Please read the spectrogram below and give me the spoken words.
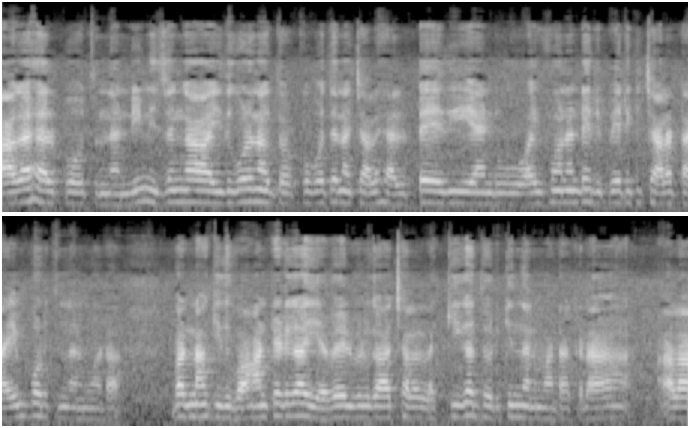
బాగా హెల్ప్ అవుతుందండి. నిజంగా ఇది కూడా నాకు దొరకకపోతే నాకు చాలా హెల్ప్ అయ్యేది. అండ్ ఐఫోన్ అంటే రిపేర్కి చాలా టైం పడుతుంది అనమాట బట్ నాకు ఇది వాంటెడ్గా అవైలబుల్గా చాలా లక్కీగా దొరికిందనమాట అక్కడ. అలా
